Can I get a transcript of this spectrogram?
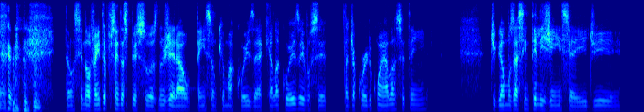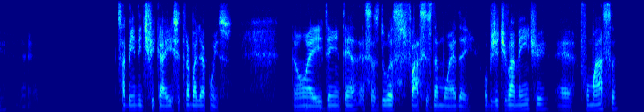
então, se 90% das pessoas, no geral, pensam que uma coisa é aquela coisa e você está de acordo com ela, você tem, digamos, essa inteligência aí de é, saber identificar isso e trabalhar com isso. Então aí uhum. tem, tem essas duas faces da moeda aí. Objetivamente é fumaça,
